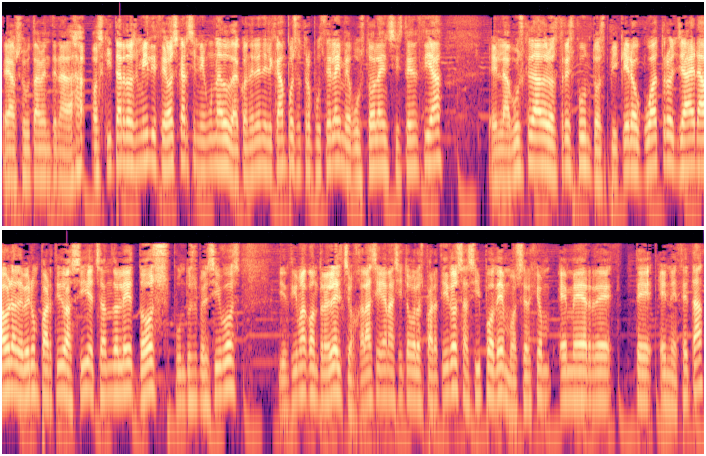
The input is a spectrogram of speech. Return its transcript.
eh, absolutamente nada. Osquitar 2000 dice Oscar sin ninguna duda, con él en el campo es otro Pucela y me gustó la insistencia en la búsqueda de los tres puntos. Piquero 4, ya era hora de ver un partido así, echándole dos puntos suspensivos y encima contra el Elche. Ojalá sigan así todos los partidos, así podemos. Sergio MRTNZ.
